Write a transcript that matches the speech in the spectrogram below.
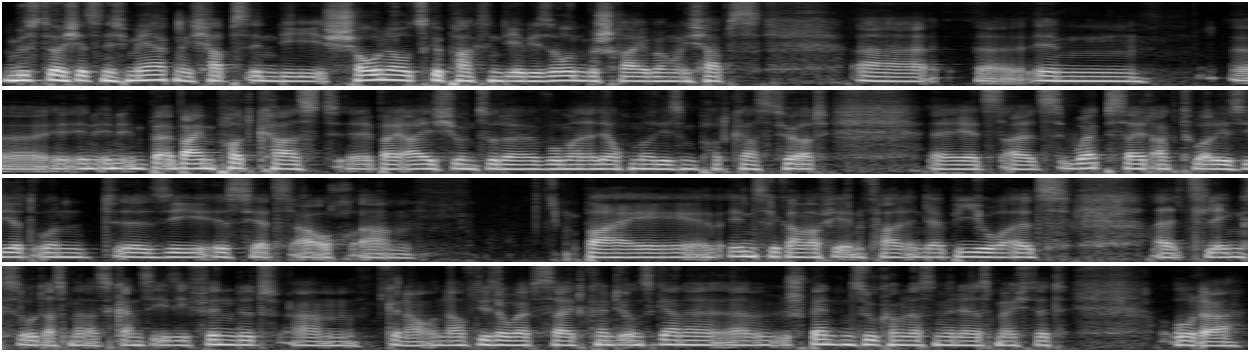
müsst ihr euch jetzt nicht merken, ich habe es in die Show Notes gepackt, in die Episodenbeschreibung. Ich habe es äh, äh, im äh, in, in, beim Podcast äh, bei iTunes oder wo man auch immer diesen Podcast hört, äh, jetzt als Website aktualisiert und sie ist jetzt auch ähm, bei Instagram auf jeden Fall in der Bio als, als Link, so dass man das ganz easy findet. Ähm, genau, und auf dieser Website könnt ihr uns gerne äh, Spenden zukommen lassen, wenn ihr das möchtet. Oder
